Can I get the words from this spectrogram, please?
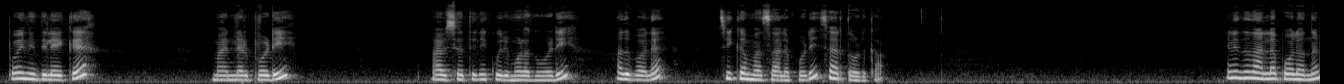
അപ്പോൾ ഇനി ഇതിലേക്ക് മഞ്ഞൾപ്പൊടി ആവശ്യത്തിന് കുരുമുളക് പൊടി അതുപോലെ ചിക്കൻ മസാലപ്പൊടി ചേർത്ത് കൊടുക്കാം. ഇനി ഇത് നല്ലപോലെ ഒന്ന്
